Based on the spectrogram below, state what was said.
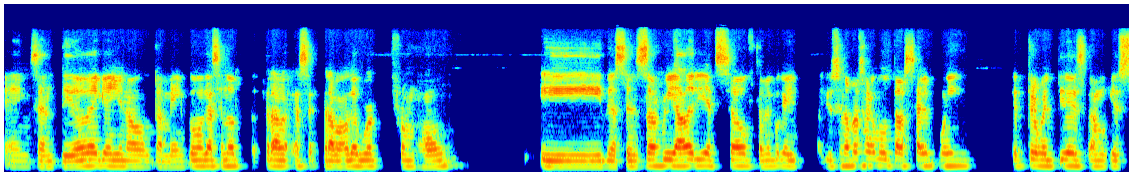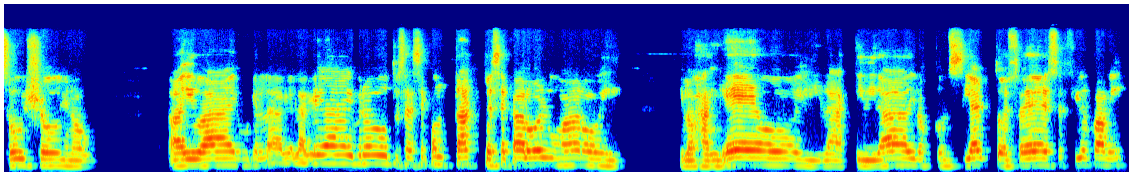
en sentido de que, you know, también como que haciendo trabajo de work from home y the sense of reality itself, también porque yo soy una persona que me gusta ser muy extrovertida, como que social, you know, ahí va, como que la, la que hay, bro, tú sabes, ese contacto, ese calor humano y, y los hangueos y la actividad y los conciertos, ese, ese feel para mí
